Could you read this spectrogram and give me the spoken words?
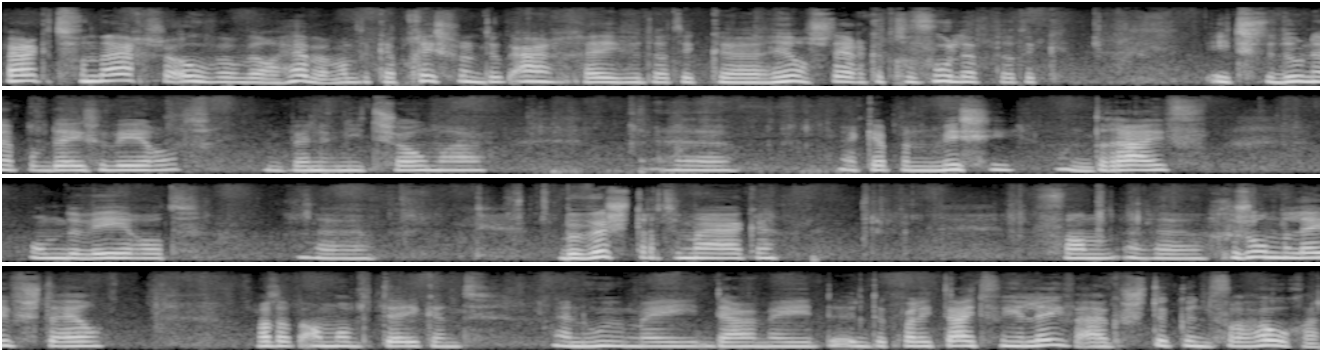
waar ik het vandaag zo over wil hebben. Want ik heb gisteren natuurlijk aangegeven dat ik uh, heel sterk het gevoel heb dat ik iets te doen heb op deze wereld. Ik ben nu niet zomaar. Uh, ik heb een missie, een drive om de wereld uh, bewuster te maken van gezonde levensstijl. Wat dat allemaal betekent. En hoe je mee, daarmee de, de kwaliteit van je leven eigenlijk een stuk kunt verhogen.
